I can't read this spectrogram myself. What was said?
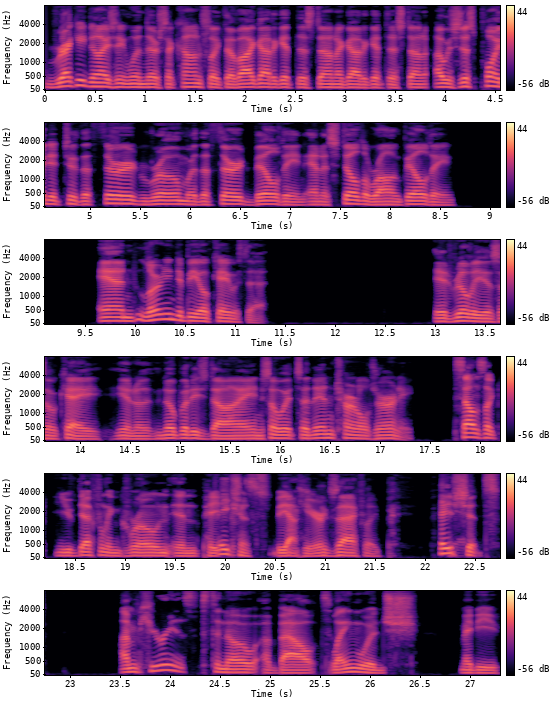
recognizing when there's a conflict of I got to get this done, I got to get this done. I was just pointed to the third room or the third building, and it's still the wrong building. And learning to be okay with that. It really is okay. You know, nobody's dying. So it's an internal journey. Sounds like you've definitely grown in patience, patience. being yeah, here. Exactly. Patience. I'm curious to know about language maybe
